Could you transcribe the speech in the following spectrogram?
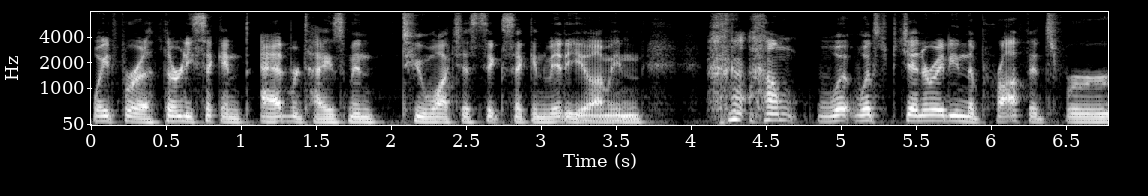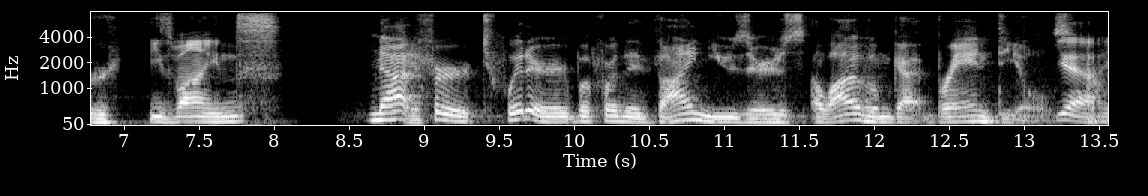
wait for a thirty second advertisement to watch a six second video. I mean, how what what's generating the profits for these vines? Not Yeah. for Twitter, but for the Vine users, a lot of them got brand deals. Yeah.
